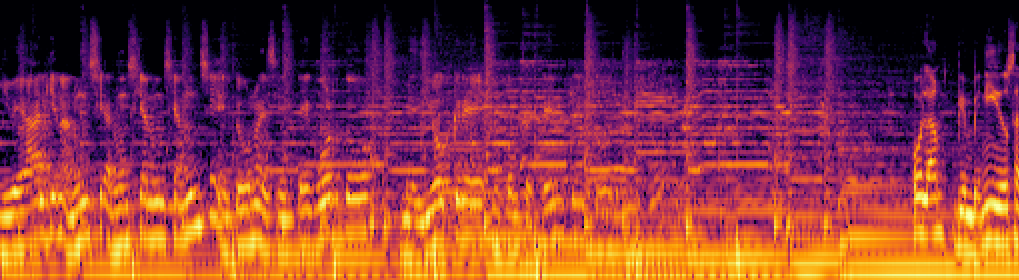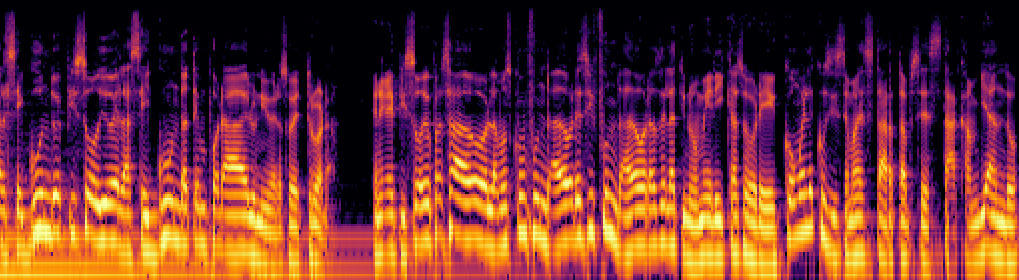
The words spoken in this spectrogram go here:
y ve a alguien anuncia, anuncia, anuncia, anuncia, y entonces uno se siente gordo, mediocre, incompetente, todo eso. Hola, bienvenidos al segundo episodio de la segunda temporada del universo de Trora. En el episodio pasado hablamos con fundadores y fundadoras de Latinoamérica sobre cómo el ecosistema de startups está cambiando.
